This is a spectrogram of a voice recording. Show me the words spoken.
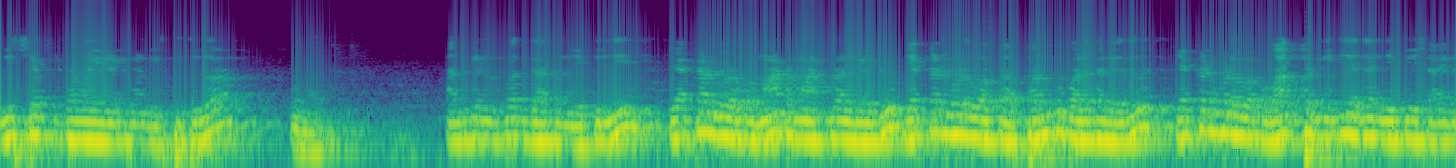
నిశ్శబ్దమైనటువంటి స్థితిలో ఉండాలి. అందుకే ఉపోద్ఘాతం చెప్పింది. ఎక్కడ కూడా ఒక మాట మాట్లాడలేదు ఎక్కడ కూడా ఒక పరుగు పలకలేదు ఎక్కడ కూడా ఒక వాక్యం ఇది అదని చెప్పేసి ఆయన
